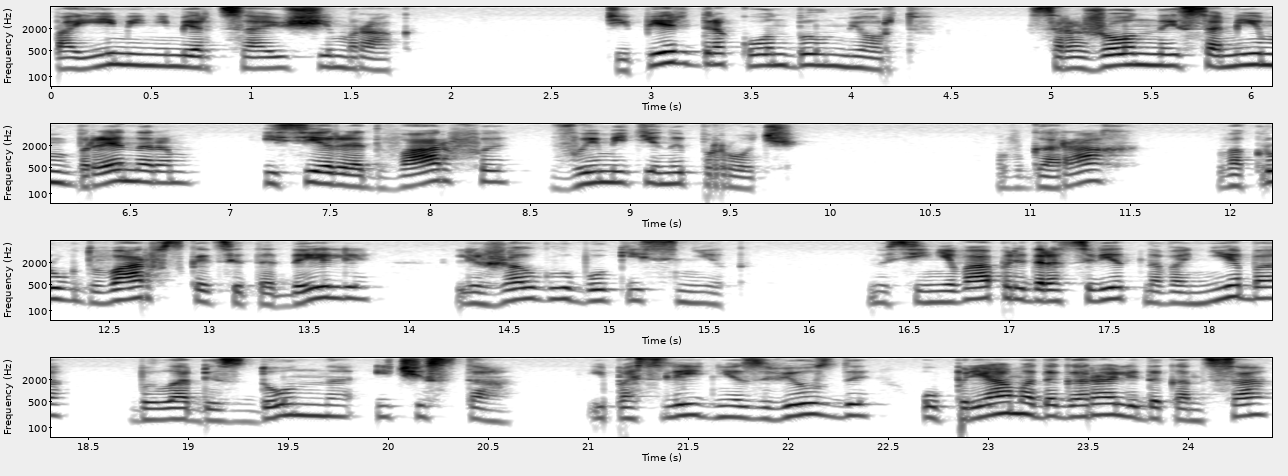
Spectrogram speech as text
по имени Мерцающий Мрак. Теперь дракон был мертв, сраженный самим Бреннером, и серые дварфы выметены прочь. В горах Вокруг Дварвской цитадели лежал глубокий снег, но синева предрассветного неба была бездонна и чиста, и последние звезды упрямо догорали до конца,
